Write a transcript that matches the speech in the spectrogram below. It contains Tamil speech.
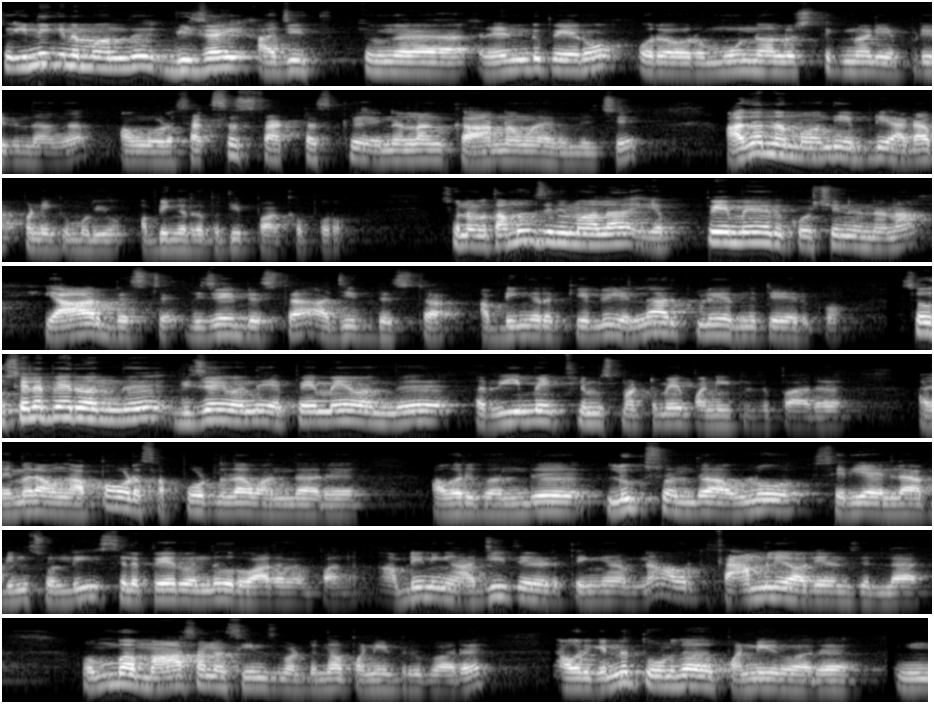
ஸோ இன்றைக்கி நம்ம வந்து விஜய் அஜித் இவங்க ரெண்டு பேரும் ஒரு ஒரு மூணு நாலு வருஷத்துக்கு முன்னாடி எப்படி இருந்தாங்க அவங்களோட சக்ஸஸ் ஃபேக்டர்ஸ்க்கு என்னெல்லாம் காரணமாக இருந்துச்சு அதை நம்ம வந்து எப்படி அடாப்ட் பண்ணிக்க முடியும் அப்படிங்கிறத பற்றி பார்க்க போகிறோம் ஸோ நம்ம தமிழ் சினிமாவில் எப்பயுமே ஒரு கொஷின் என்னென்னா யார் பெஸ்ட்டு விஜய் பெஸ்ட்டா அஜித் பெஸ்ட்டா அப்படிங்கிற கேள்வி எல்லாருக்குள்ளேயே இருந்துகிட்டே இருக்கும். ஸோ சில பேர் வந்து விஜய் வந்து எப்பயுமே வந்து ரீமேக் ஃபிலிம்ஸ் மட்டுமே பண்ணிகிட்டு இருப்பார். அதே மாதிரி அவங்க அப்பாவோட சப்போர்ட்டில் தான் வந்தார். அவருக்கு வந்து லுக்ஸ் வந்து அவ்வளோ சரியா இல்லை அப்படின்னு சொல்லி சில பேர் வந்து ஒரு வாதம் வைப்பாங்க. அப்படி நீங்கள் அஜித் எடுத்தீங்க அப்படின்னா அவருக்கு ஃபேமிலி ஆடியன்ஸ் இல்லை. ரொம்ப மாசான சீன்ஸ் மட்டும்தான் பண்ணிட்டு இருப்பாரு. அவருக்கு என்ன தோணுதோ அதை பண்ணிடுவார்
